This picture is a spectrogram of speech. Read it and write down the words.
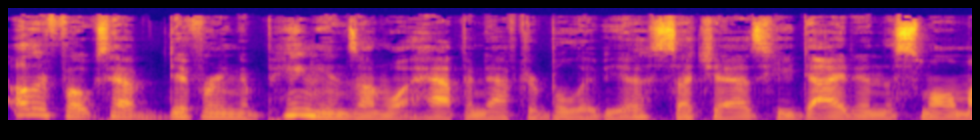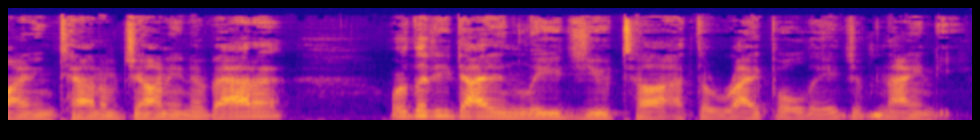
Other folks have differing opinions on what happened after Bolivia, such as he died in the small mining town of Johnnie, Nevada, or that he died in Leeds, Utah at the ripe old age of 90.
